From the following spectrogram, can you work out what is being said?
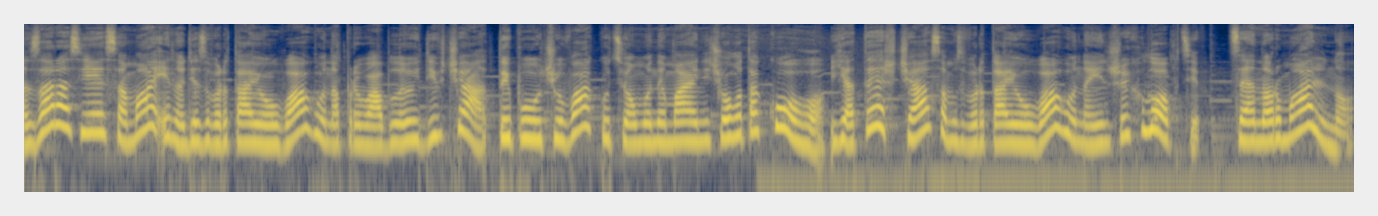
Зараз я й сама іноді звертаю увагу на привабливих дівчат. Типу, чувак, у цьому немає нічого такого. Я теж часом звертаю увагу на інших хлопців. Це нормально.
